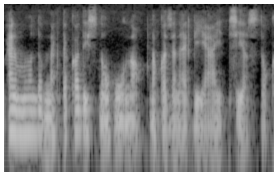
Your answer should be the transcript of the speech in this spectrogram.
elmondom nektek a disznó hónapnak az energiáit. Sziasztok!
